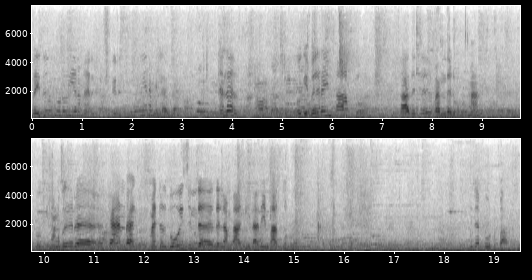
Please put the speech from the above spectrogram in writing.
அப்ப இது கூட உயரமா இருக்கு. இது உயரம் இல்லை நல்லா இருக்குமா. ஓகே வேறையும் சாப்பிட்டோம். பார்த்துட்டு வந்தெடுப்போமா ஓகே நாங்கள் வேற கேன் பேக் மற்றது பாய்ஸ் இந்த இதெல்லாம் பார்க்கல அதையும் பார்த்தோம் இதை போட்டு பார்ப்போம்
